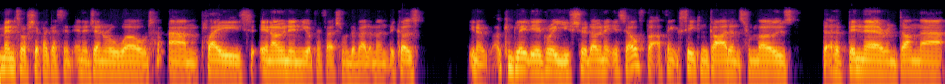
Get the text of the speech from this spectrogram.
mentorship i guess in, in a general world um, plays in owning your professional development? Because you know i completely agree you should own it yourself but i think seeking guidance from those that have been there and done that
